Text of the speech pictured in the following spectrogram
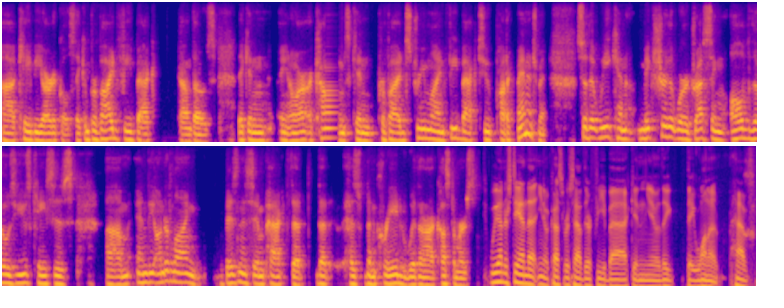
uh, KB articles. They can provide feedback on those. They can, you know, our accounts can provide streamlined feedback to product management so that we can make sure that we're addressing all of those use cases um, and the underlying business impact that that has been created within our customers. We understand that you know customers have their feedback and you know they they want to have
